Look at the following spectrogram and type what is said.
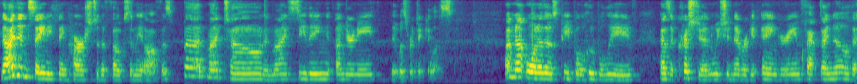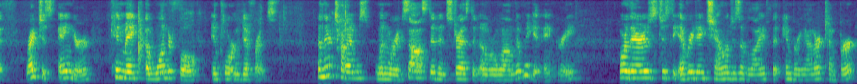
Now, I didn't say anything harsh to the folks in the office, but my tone and my seething underneath, it was ridiculous. I'm not one of those people who believe, as a Christian, we should never get angry. In fact, I know that righteous anger can make a wonderful, important difference. And there are times when we're exhausted and stressed and overwhelmed that we get angry. Or there's just the everyday challenges of life that can bring out our temper.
